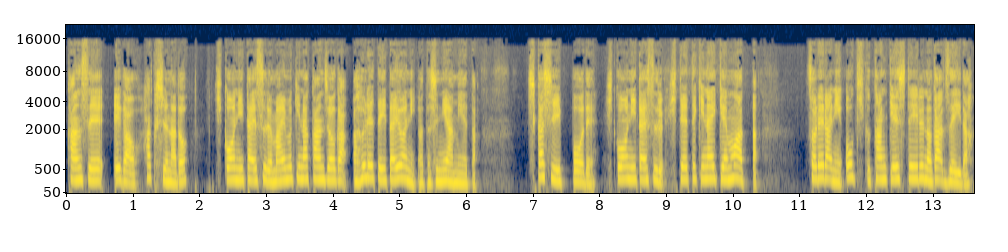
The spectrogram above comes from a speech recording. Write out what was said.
歓声、笑顔、拍手など、飛行に対する前向きな感情が溢れていたように私には見えた。しかし一方で、飛行に対する否定的な意見もあった。それらに大きく関係しているのが税だ。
